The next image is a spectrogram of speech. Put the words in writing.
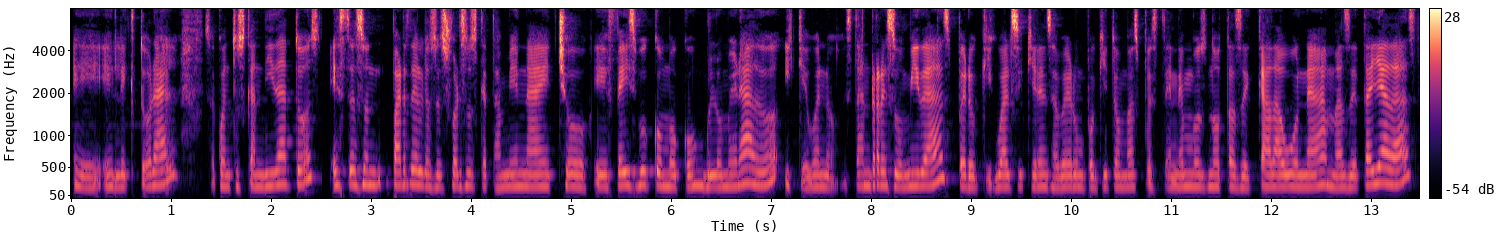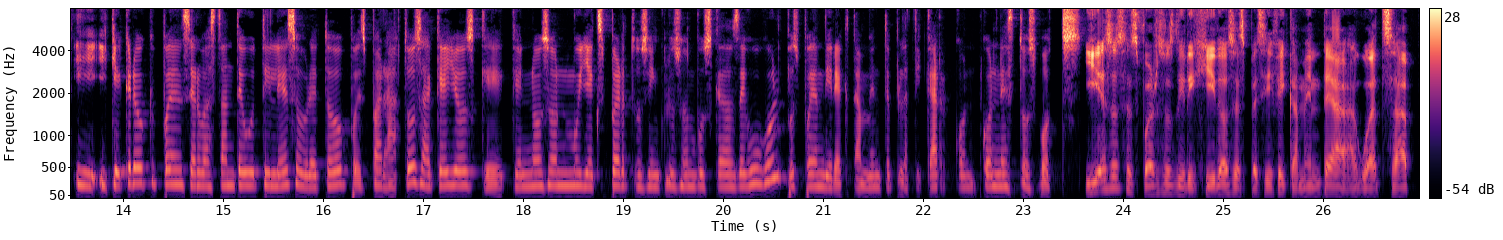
eh, electoral, o sea, cuántos candidatos. Estas son parte de los esfuerzos que también ha hecho eh, Facebook como conglomerado y que, bueno, están resumidas, pero que igual si quieren saber un poquito más, pues tenemos notas de cada una más detalladas y, que creo que pueden ser bastante útiles, sobre todo pues para todos aquellos que, que, no son muy expertos incluso en búsquedas de Google, pues pueden directamente platicar con, con estos bots. Y esos esfuerzos dirigidos específicamente a, WhatsApp,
